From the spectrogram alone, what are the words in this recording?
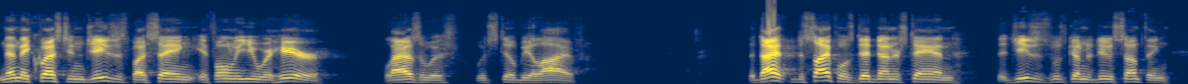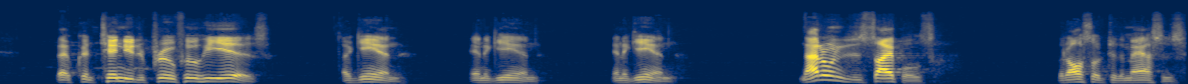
And then they questioned Jesus by saying, If only you were here, Lazarus would still be alive. The di- disciples didn't understand that Jesus was going to do something that continued to prove who he is again and again and again. Not only to the disciples, but also to the masses.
